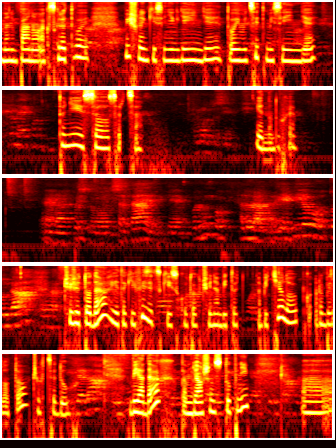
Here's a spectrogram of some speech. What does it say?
menu pánov, ak skre tvoje myšlienky si niekde inde, tvojimi citmi si inde, to nie je z celého srdca. Jednoduché. Čiže to dá je taký fyzický skutok, či aby, to, aby telo robilo to, čo chce duch. V jadách, v tom ďalšom stupni, a,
